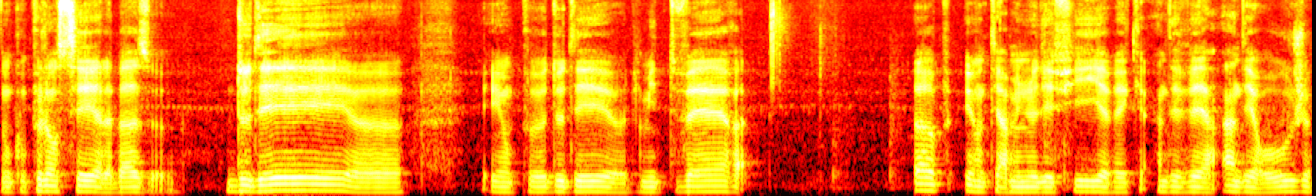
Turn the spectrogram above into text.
Donc on peut lancer à la base 2 dés, euh, et on peut 2 dés euh, limite vert, hop, et on termine le défi avec un dé vert, un dé rouge.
